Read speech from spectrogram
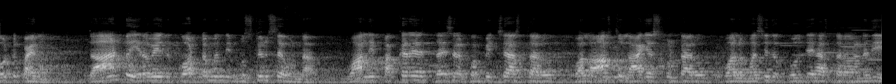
కోట్ల పైన దాంట్లో ఇరవై ఐదు కోట్ల మంది ముస్లిమ్సే ఉన్నారు. వాళ్ళని పక్క దేశాలకు పంపించేస్తారు. వాళ్ళ ఆస్తులు లాగేసుకుంటారు. వాళ్ళు మసీదు కూల్చేసేస్తారు అనేది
